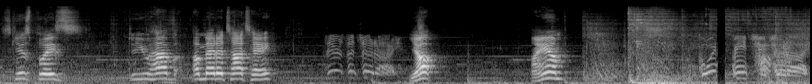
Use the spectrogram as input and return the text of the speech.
Excuse, please. Do you have a meditate? There's the Jedi. Yup. I am. Going to beat you, Jedi.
